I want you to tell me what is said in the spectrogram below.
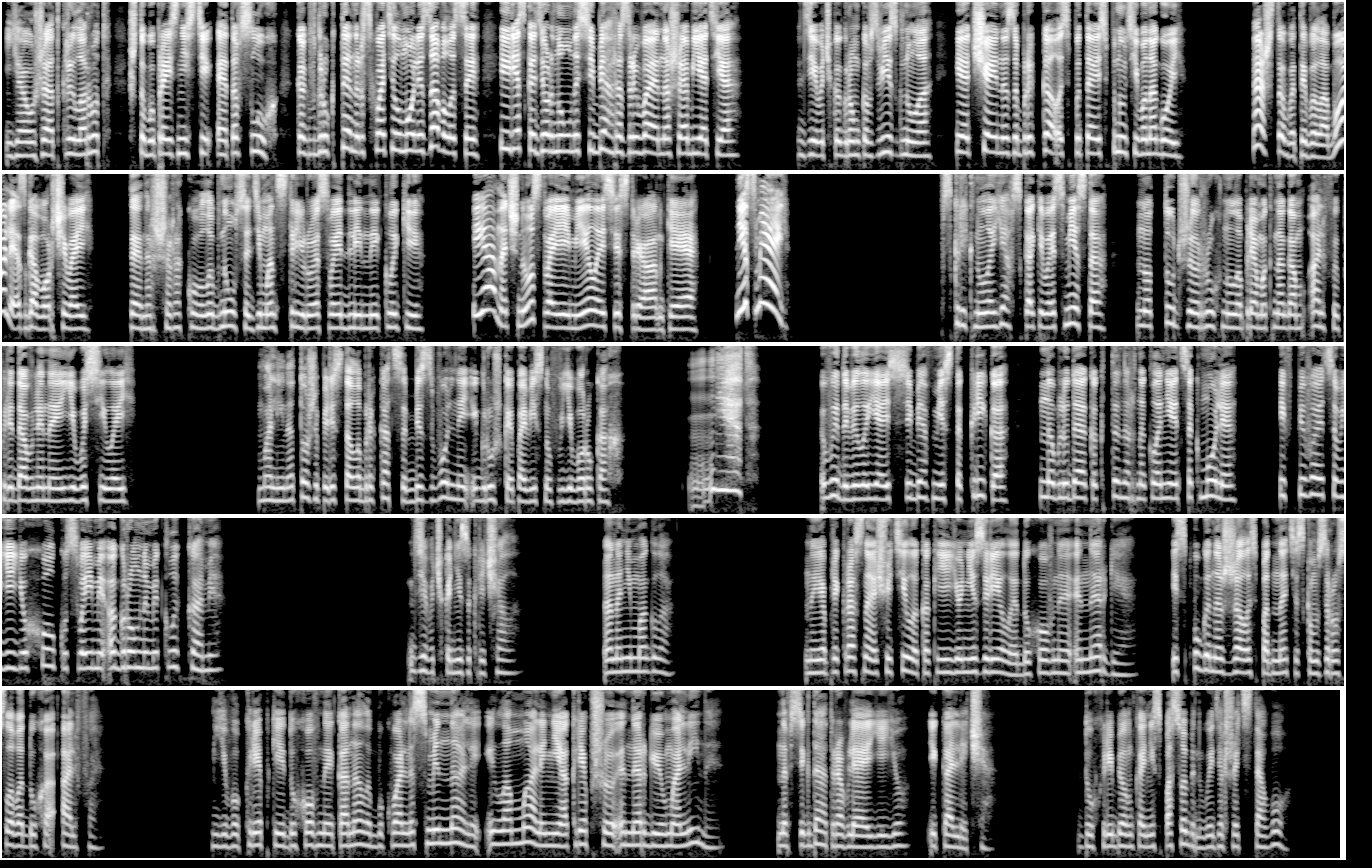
Я уже открыла рот, чтобы произнести это вслух, как вдруг Теннер схватил Молли за волосы и резко дернул на себя, разрывая наши объятия. Девочка громко взвизгнула и отчаянно забрыкалась, пытаясь пнуть его ногой. «А чтобы ты была более сговорчивой!» Теннер широко улыбнулся, демонстрируя свои длинные клыки. Я начну с твоей милой сестренки. Не смей!» Вскрикнула я, вскакивая с места, но тут же рухнула прямо к ногам Альфы, придавленная его силой. Малина тоже перестала брыкаться, безвольной игрушкой повиснув в его руках. «Нет!» — выдавила я из себя вместо крика, наблюдая, как тенор наклоняется к Моле и впивается в ее холку своими огромными клыками. Девочка не закричала. Она не могла. Но я прекрасно ощутила, как ее незрелая духовная энергия испуганно сжалась под натиском взрослого духа Альфы. Его крепкие духовные каналы буквально сминали и ломали неокрепшую энергию малины, навсегда отравляя ее и калеча. Дух ребенка не способен выдержать того,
